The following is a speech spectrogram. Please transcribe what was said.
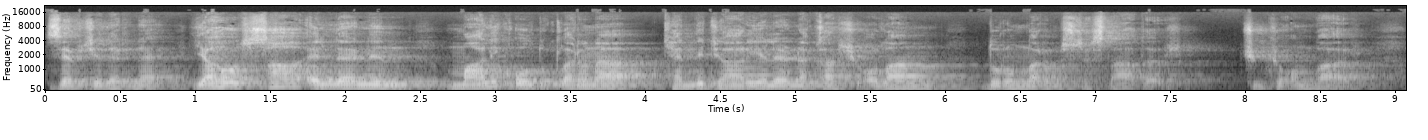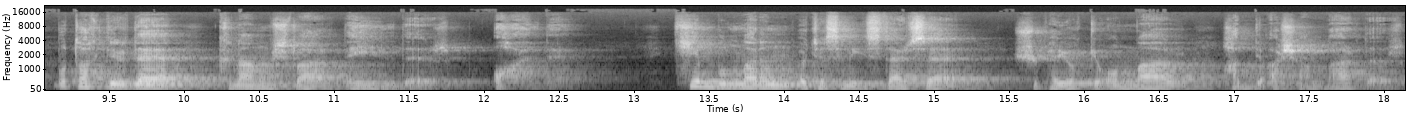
zevcelerine yahut sağ ellerinin malik olduklarına kendi cariyelerine karşı olan durumlar müstesnadır. Çünkü onlar bu takdirde kınanmışlar değildir o halde. Kim bunların ötesini isterse şüphe yok ki onlar haddi aşanlardır.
